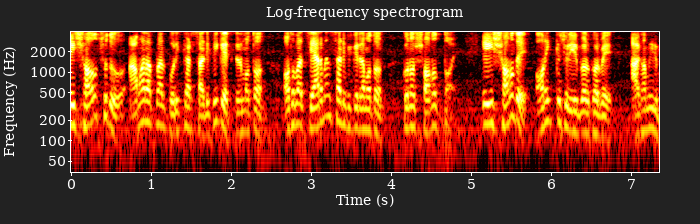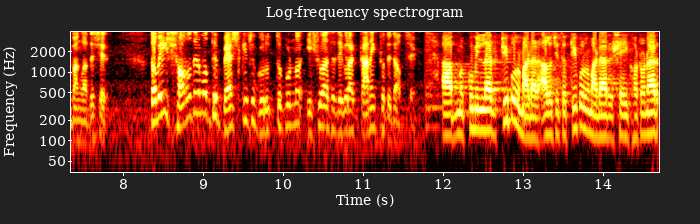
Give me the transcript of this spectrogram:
এই সনদ শুধু আমার, আপনার পরীক্ষার সার্টিফিকেটের মতন অথবা চেয়ারম্যান সার্টিফিকেটের মতন কোনো সনদ নয়। এই সনদে অনেক কিছু নির্ভর করবে আগামীর বাংলাদেশের। তবে এই সনদের মধ্যে বেশ কিছু গুরুত্বপূর্ণ ইস্যু আছে যেগুলো কানেক্ট হতে যাচ্ছে। কুমিল্লার ট্রিপল মার্ডার আলোচিত ট্রিপল মার্ডার সেই ঘটনার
